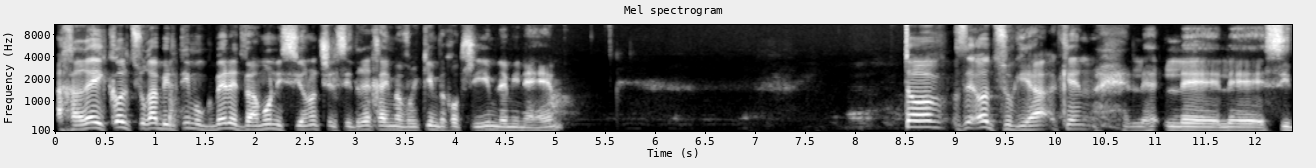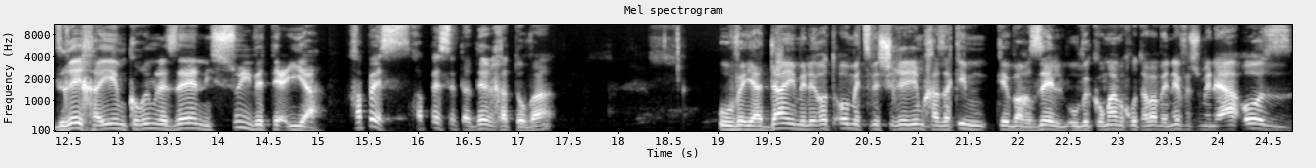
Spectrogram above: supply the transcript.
אחרי כל צורה בלתי מוגבלת והמון ניסיונות של סדרי חיים מבריקים וחופשיים למיניהם. טוב, זה עוד סוגיה, כן, לסדרי חיים קוראים לזה ניסוי וטעייה. חפש, חפש את הדרך הטובה, ובידיים מלאות אומץ ושרירים חזקים כברזל, ובקומה מכותבה ונפש מלאה עוז,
